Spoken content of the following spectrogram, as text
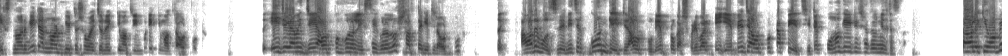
এক্স নর আর নট গেট তো সবাই জন্য একটি মাত্র ইনপুট একটি মাত্র আউটপুট তো এই জায়গায় আমি যে আউটপুটগুলো লিখছি, এগুলো হলো সাতটা গেটের আউটপুট তো আমাদের বলছে যে নিচের কোন গেটের আউটপুট এফ প্রকাশ করে, এবার এই এফে যে আউটপুটটা পেয়েছি, এটা কোনো গেটের সাথে মিলতেছে না। তাহলে কি হবে?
